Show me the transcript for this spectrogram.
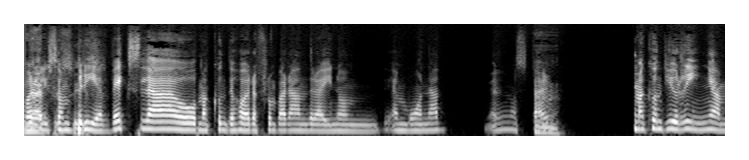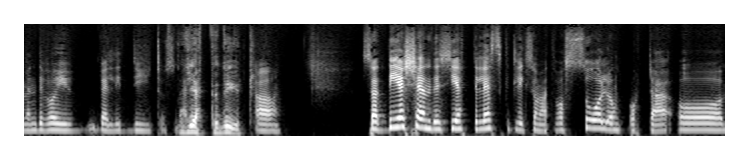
var Nej, det liksom precis. brevväxla och man kunde höra från varandra inom en månad. Eller något sådär. Mm. Man kunde ju ringa, men det var ju väldigt dyrt. och sådär. Jättedyrt. Ja. Så att det kändes jätteläskigt liksom, att vara så långt borta. Och...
